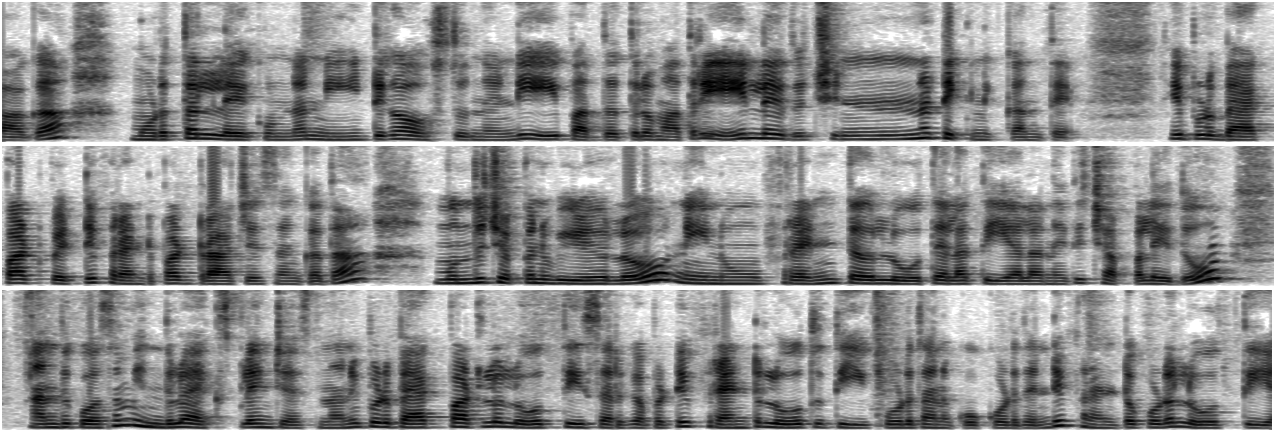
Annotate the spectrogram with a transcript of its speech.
బాగా ముడతలు లేకుండా నీట్గా వస్తుందండి. ఈ పద్ధతిలో మాత్రం ఏం లేదు చిన్న టెక్నిక్ అంతే. ఇప్పుడు బ్యాక్ పార్ట్ పెట్టి ఫ్రంట్ పార్ట్ డ్రా చేశాం కదా ముందు చెప్పిన వీడియోలో నేను ఫ్రంట్ లోతు ఎలా తీయాలనేది చెప్పలేదు. అందుకోసం ఇందులో ఎక్స్ప్లెయిన్ చేస్తున్నాను. ఇప్పుడు బ్యాక్ పార్ట్లో లోతు తీశారు కాబట్టి ఫ్రంట్ లోతు తీయకూడదు అనుకోకూడదండి. ఫ్రంట్ కూడా లోతు తీయాలి.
